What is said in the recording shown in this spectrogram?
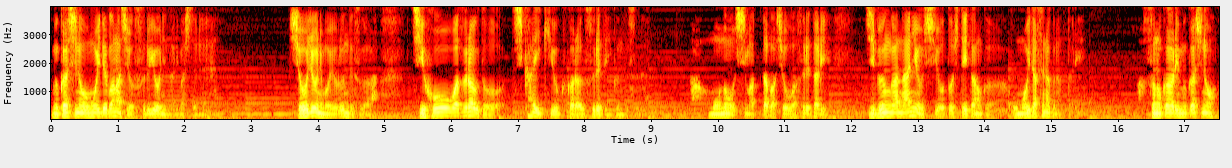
昔の思い出話をするようになりましてね。症状にもよるんですが、地方を患うと近い記憶から薄れていくんです。物をしまった場所を忘れたり、自分が何をしようとしていたのか思い出せなくなったり、その代わり昔の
